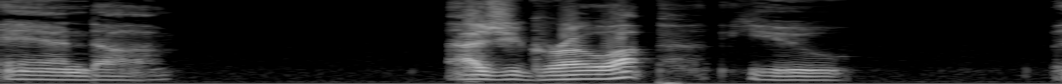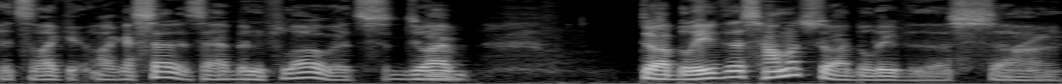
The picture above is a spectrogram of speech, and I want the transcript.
and uh, as you grow up, you it's like like I said, it's ebb and flow. It's do I do I believe this? How much do I believe this? Um, Right.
